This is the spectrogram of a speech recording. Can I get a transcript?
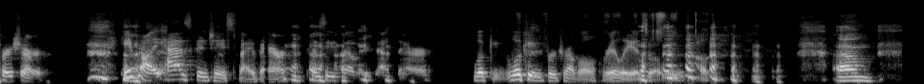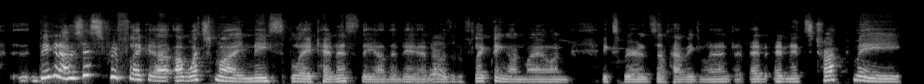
for sure. He probably has been chased by a bear because he's always out there looking looking for trouble. Really, is what we call it. um, Megan, I was just reflecting. I watched my niece play tennis the other day, and I was reflecting on my own experience of having learned it, and, and it struck me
